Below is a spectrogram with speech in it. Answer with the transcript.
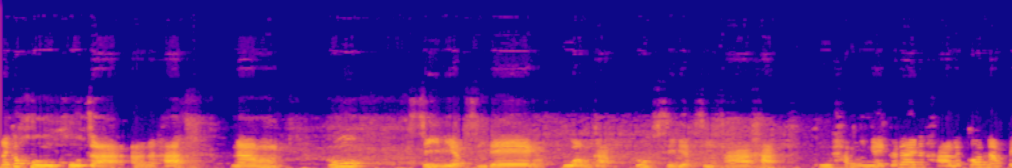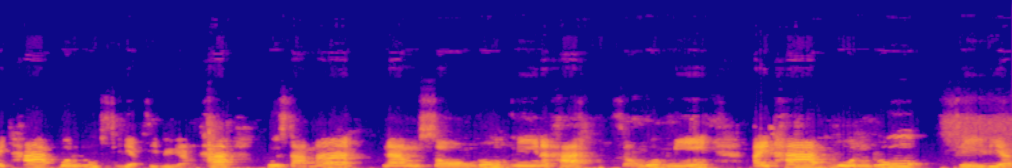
นั่นก็คือครูจะอ่านะคะนำรูปสี่เหลี่ยมสีแดง รวมกับรูปสี่เหลี่ยมสีฟ้าค่ะครูทำยังไงก็ได้นะคะ แล้วก็นำไปทาบบนรูปสี่เหลี่ยมสีเหลือง ถ้าครูสามารถนำสองรูปนี้นะคะสองรูปนี้ไปทาบบนรูป สี่เหลี่ยม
